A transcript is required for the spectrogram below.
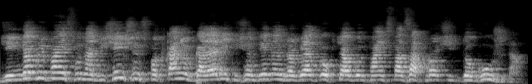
Dzień dobry Państwu. Na dzisiejszym spotkaniu w Galerii 1001 Drobiazgów chciałbym Państwa zaprosić do Górzna.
